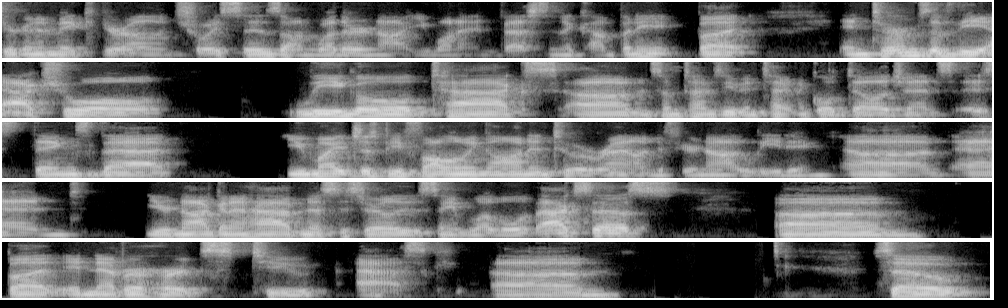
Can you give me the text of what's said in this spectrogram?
you're going to make your own choices on whether or not you want to invest in a company. But in terms of the actual legal, tax, um, and sometimes even technical diligence, is things that you might just be following on into a round if you're not leading. Um, and you're not going to have necessarily the same level of access, um, but it never hurts to ask. Um, so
